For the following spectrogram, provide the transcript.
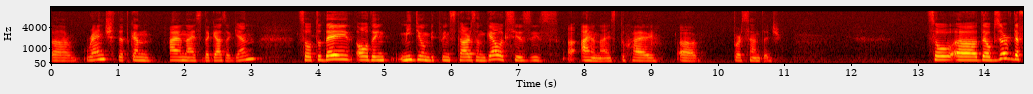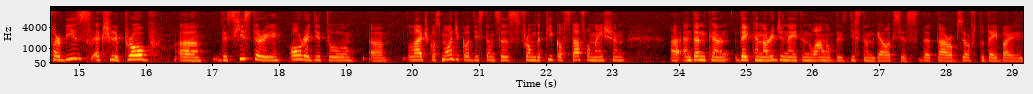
uh, range that can ionize the gas again. So today, all the medium between stars and galaxies is uh, ionized to high uh, percentage. So uh, the observed FRBs actually probe uh, this history already to uh, large cosmological distances from the peak of star formation uh, and then can, they can originate in one of these distant galaxies that are observed today by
